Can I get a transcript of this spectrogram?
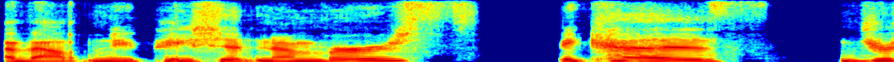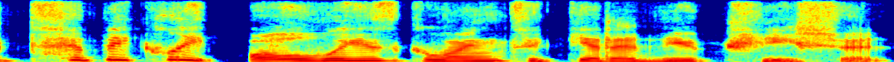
about new patient numbers because you're typically always going to get a new patient.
